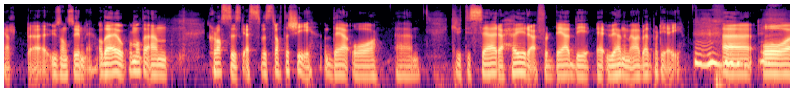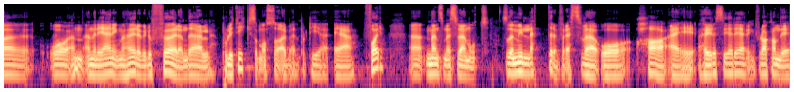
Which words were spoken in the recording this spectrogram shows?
helt uh, usannsynlig. Og det er jo på en måte en klassisk SV-strategi, det å eh, kritisere Høyre for det de er uenig med Arbeiderpartiet i. Mm. Uh, og, og en, en, regjering med Høyre vil jo føre en del politikk som også Arbeiderpartiet er for, men som SV er mot. Så det er mye lettere for SV å ha ei høyresideregjering, for da kan de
